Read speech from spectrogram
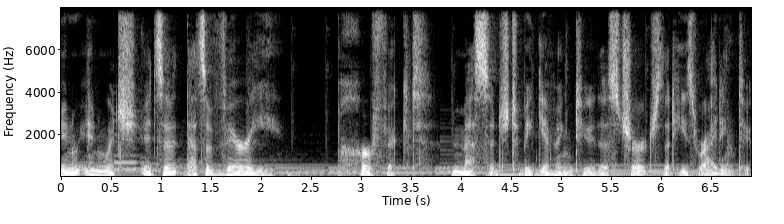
in, in which it's a that's a very perfect message to be giving to this church that he's writing to.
